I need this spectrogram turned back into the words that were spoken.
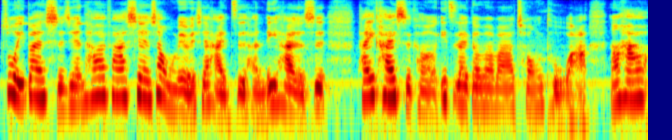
做一段时间，他会发现，像我们有一些孩子很厉害的是，他一开始可能一直在跟妈妈冲突啊，然后他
